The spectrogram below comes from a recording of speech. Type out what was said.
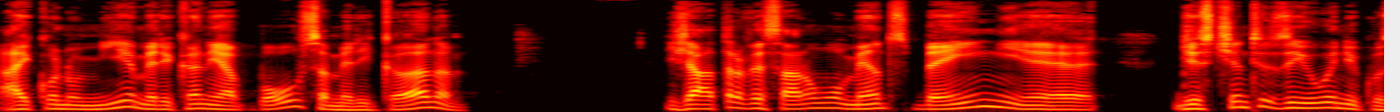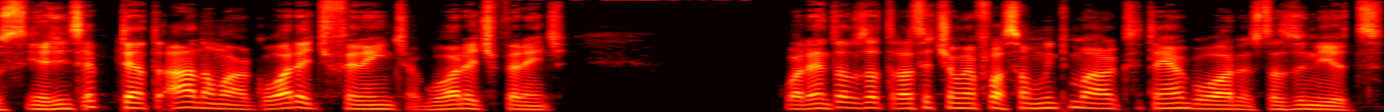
a economia americana e a bolsa americana já atravessaram momentos bem eh, distintos e únicos. E a gente sempre tenta, ah, não, agora é diferente, agora é diferente. 40 anos atrás você tinha uma inflação muito maior que você tem agora nos Estados Unidos.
